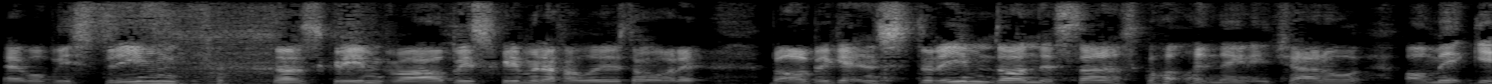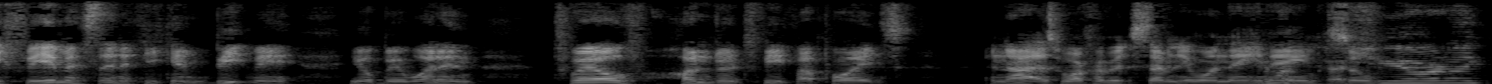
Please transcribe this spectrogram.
It will be streamed. Not screamed, but I'll be screaming if I lose, don't worry. But I'll be getting streamed on the Son of Scotland 90 channel. I'll make you famous, and if you can beat me, you'll be winning 1,200 FIFA points. And that is worth about seventy one ninety You know how nine. So, you are, like?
